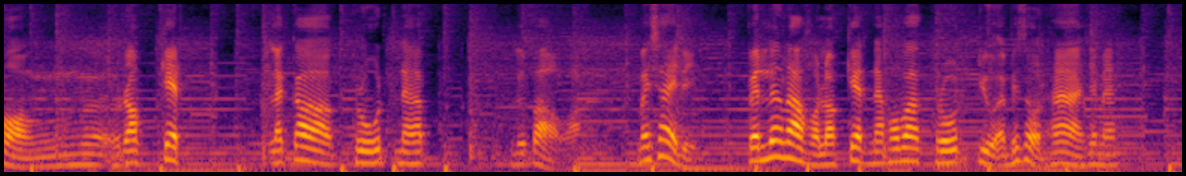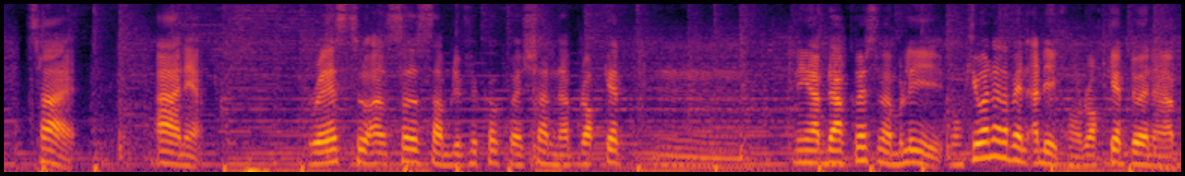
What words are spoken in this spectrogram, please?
ของ Rocket และก็ Groot นะครับ หรือเปล่าวะ ไม่ใช่ดิ เป็นเรื่องราวของ Rocket นะ เพราะว่า Groot อยู่เอพิโซด5ใช่ไหมใช่ อ่าเนี่ย Race to answer some difficult question นะครับ Rocket นี่ครับ Darkest Memory ผมคิดว่าน่าจะเป็นอดีตของ Rocket ด้วยนะครับ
